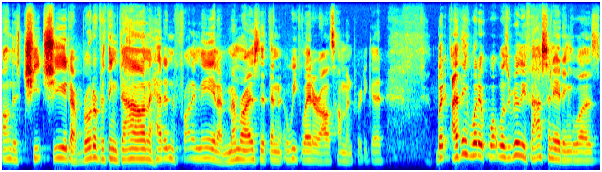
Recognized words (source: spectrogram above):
found this cheat sheet. I wrote everything down. I had it in front of me, and I memorized it. Then a week later, I was humming pretty good. But I think what, it, what was really fascinating was,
